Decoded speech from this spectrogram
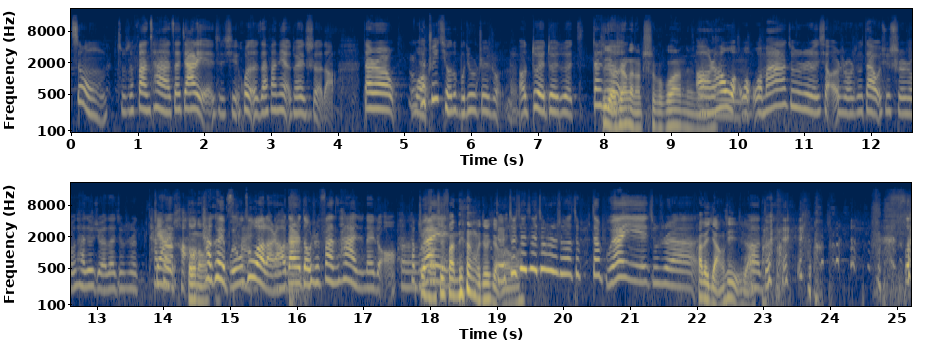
这种就是饭菜在家里这些或者是在饭店也可以吃得到，但是他我追求的不就是这种吗？哦对对对，但是有些人哦、可能吃不惯那个，然后我我我妈就是小的时候就带我去吃的时候，她就觉得就是她可以这样好，都能她可以不用做了，然后但是都是饭菜就那种，嗯她不愿意。去饭店不就行了？对对对对，就是说，就但不愿意，就是还得洋气一下。呃，对，所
